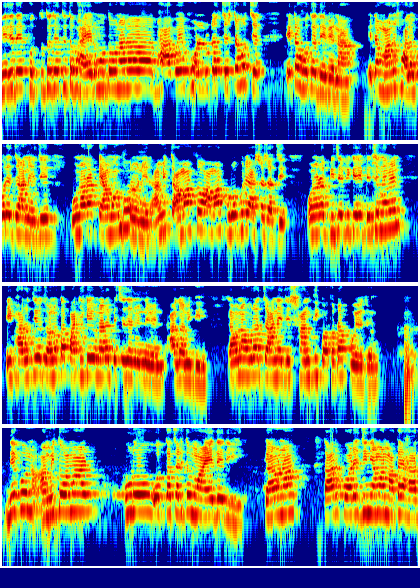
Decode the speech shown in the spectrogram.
নিজেদের ফুতুত জাতীয় ভাইয়ের মতো ওনারা ভাগ হয়ে ভোট লুটার চেষ্টা করছেন, এটা হতে দেবে না। এটা মানুষ ভালো করে জানে যে ওনারা কেমন ধরনের। আমি আমার তো, আমার পুরোপুরি আশ্বাস আছে, ওনারা বিজেপিকে বেছে নেবেন, এই ভারতীয় জনতা পার্টিকেই ওনারা বেছে নেবেন নেবেন আগামী দিন। কেননা ওরা জানে যে শান্তি কতটা প্রয়োজন। দেখুন, আমি তো আমার পুরো অত্যাচারিত মায়েদেরই, কেননা তারপরে যিনি আমার মাথায় হাত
